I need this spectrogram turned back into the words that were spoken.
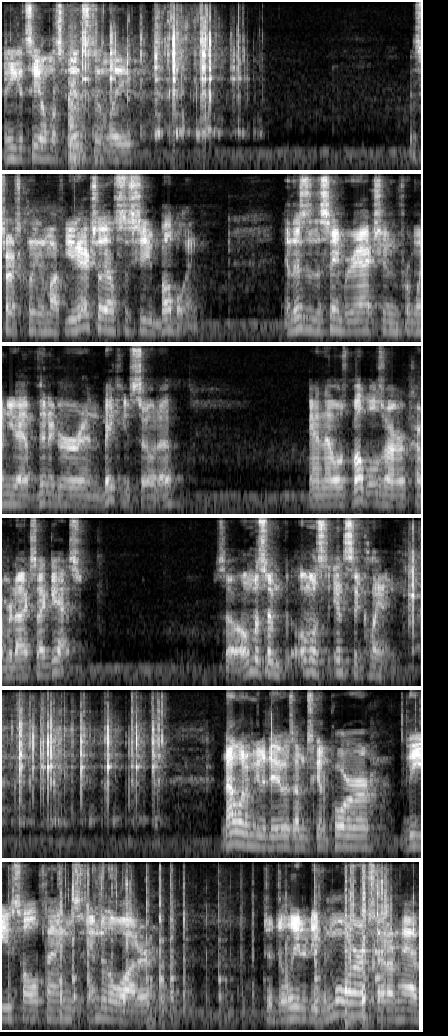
And you can see almost instantly it starts cleaning them off. You actually also see bubbling. And this is the same reaction from when you have vinegar and baking soda. And those bubbles are carbon dioxide gas. So almost almost instant cleaning. Now what I'm going to do is I'm just going to pour these whole things into the water to dilute it even more so I don't have,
